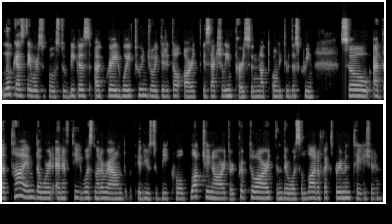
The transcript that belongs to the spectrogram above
look as they were supposed to because a great way to enjoy digital art is actually in person not only through the screen. So at that time the word nft was not around. It used to be called blockchain art or crypto art and there was a lot of experimentation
